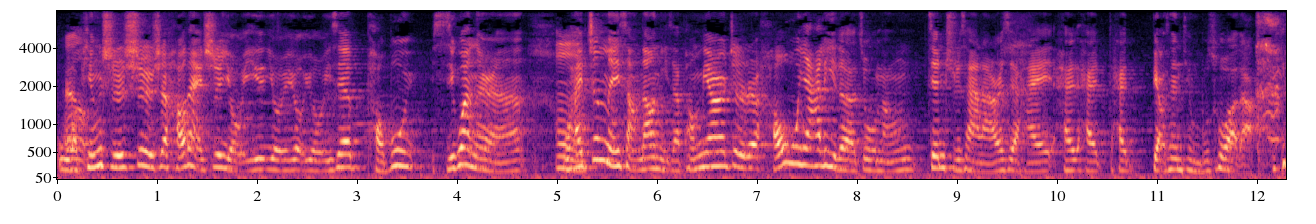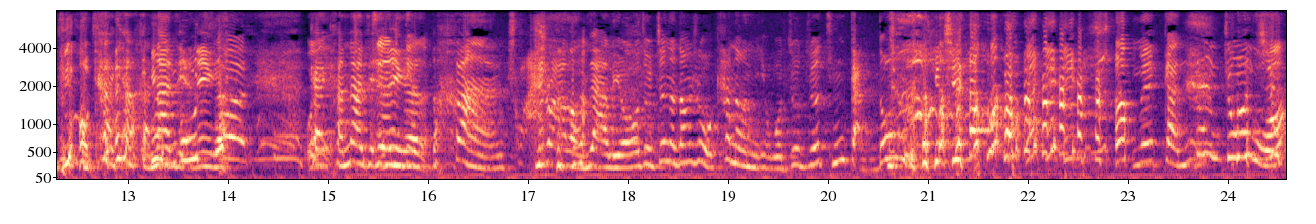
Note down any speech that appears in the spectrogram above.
我平时是是好歹是有一有有有一些跑步习惯的人，我还真没想到你在旁边就是毫无压力的就能坚持下来，而且还还还还表现挺不错的。表看看韩大姐那个，看韩大姐那个汗 唰唰往下流，就真的当时我看到你，我就觉得挺感动的，你知道吗？没感动中国。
